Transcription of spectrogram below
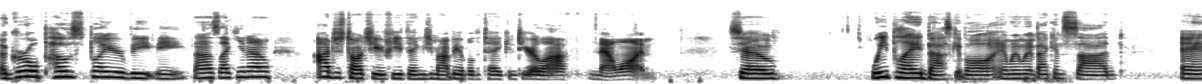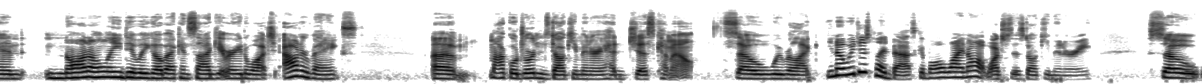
a girl post player beat me. And I was like, you know, I just taught you a few things you might be able to take into your life now on. So we played basketball and we went back inside. And not only did we go back inside, get ready to watch Outer Banks, um, Michael Jordan's documentary had just come out. So we were like, you know, we just played basketball. Why not watch this documentary? So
